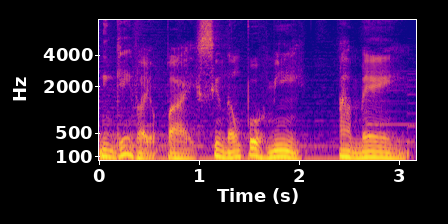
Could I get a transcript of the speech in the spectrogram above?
Ninguém vai ao Pai senão por mim. Amém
